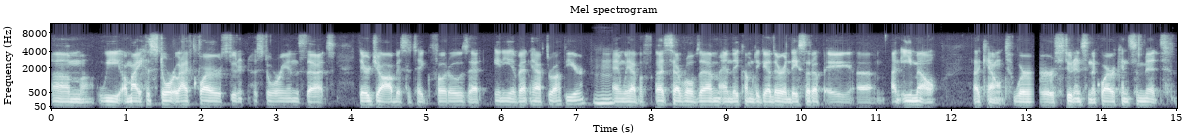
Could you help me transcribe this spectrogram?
Um, we, uh, my histor- I have choir student historians that their job is to take photos at any event you have throughout the year, and we have a, a, several of them, and they come together and they set up a um, an email account where students in the choir can submit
